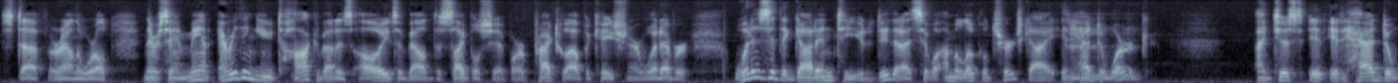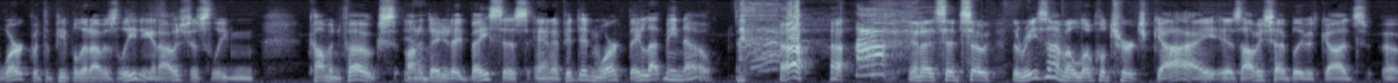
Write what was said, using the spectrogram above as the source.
stuff around the world and they were saying man everything you talk about is always about discipleship or practical application or whatever. What is it that got into you to do that? I said well i'm a local church guy. It had to work. I just it, it had to work with the people that i was leading and i was just leading common folks on a day-to-day basis and if it didn't work they let me know and I said, so the reason I'm a local church guy is obviously I believe it's God's uh,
